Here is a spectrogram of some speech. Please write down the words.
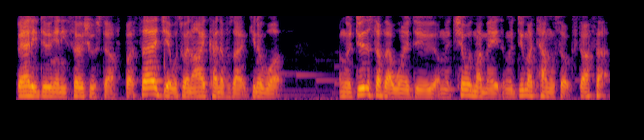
barely doing any social stuff. But third year was when i kind of was like you know what? I'm going to do the stuff that i want to do. I'm going to chill with my mates. I'm going to do my tamil soc stuff that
